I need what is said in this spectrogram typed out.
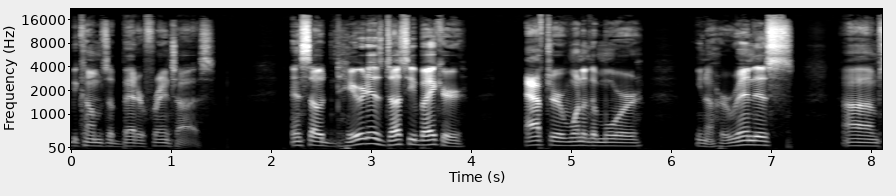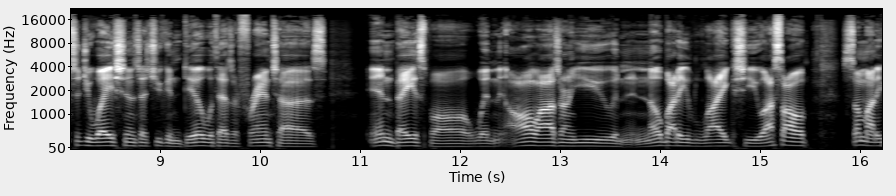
becomes a better franchise. And so here it is, Dusty Baker, after one of the more, you know, horrendous um, situations that you can deal with as a franchise in baseball when all eyes are on you and nobody likes you. I saw somebody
